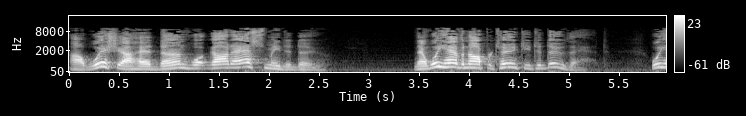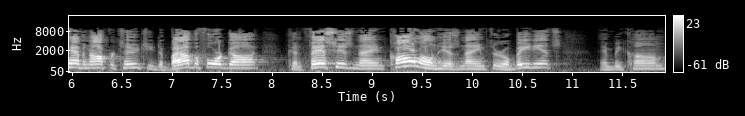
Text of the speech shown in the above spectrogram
I wish I had done what God asked me to do. Now we have an opportunity to do that. We have an opportunity to bow before God, confess His name, call on His name through obedience, and become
